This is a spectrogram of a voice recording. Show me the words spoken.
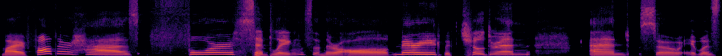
my father has four siblings, and they're all married with children. And so it was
